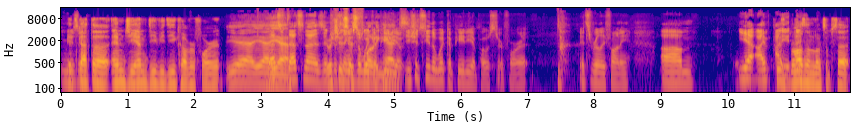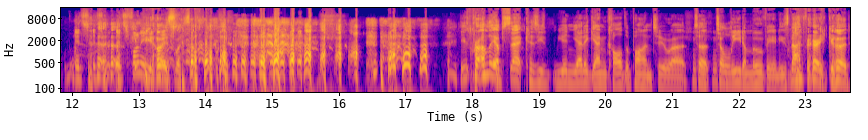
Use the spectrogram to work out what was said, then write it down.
It's got the MGM DVD cover for it. yeah, yeah, that's, yeah. that's not as Which is interesting as the Wikipedia. heads. You should see the Wikipedia poster for it. It's really funny. Um, yeah, I, I, Chris I Brosnan looks upset. it's it's it's funny he always because looks. he's probably upset because he's been yet again called upon to uh, to to lead a movie, and he's not very good.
